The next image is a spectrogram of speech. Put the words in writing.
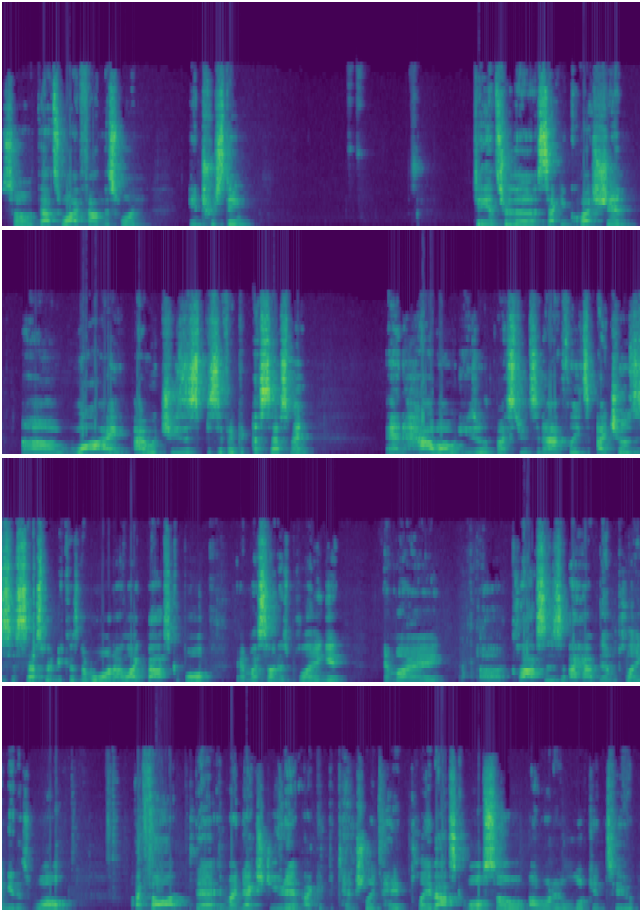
So that's why I found this one interesting. To answer the second question, uh, why I would choose a specific assessment and how I would use it with my students and athletes, I chose this assessment because number one, I like basketball and my son is playing it. In my uh, classes, I have them playing it as well. I thought that in my next unit I could potentially pay, play basketball, so I wanted to look into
